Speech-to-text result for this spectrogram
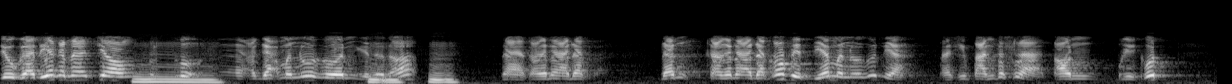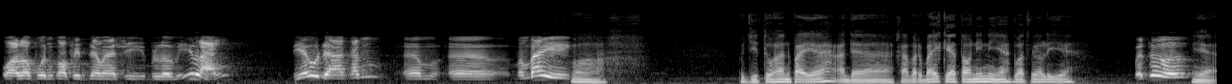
juga dia kena ciong. Hmm. uh, agak menurun gitu hmm. toh. Hmm. Nah, karena ada dan karena ada COVID dia menurun ya masih pantas lah tahun berikut walaupun COVID-nya masih belum hilang dia udah akan um, uh, membaik. Wah, puji Tuhan Pak ya ada kabar baik ya tahun ini ya buat Welly ya. Betul. Iya.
